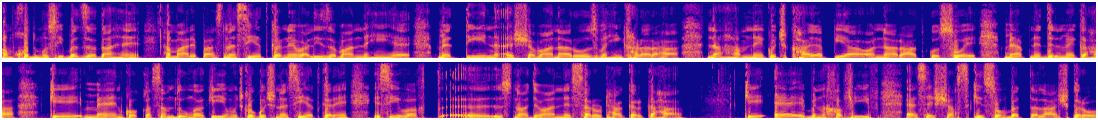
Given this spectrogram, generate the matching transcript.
ہم خود مصیبت زدہ ہیں۔ ہمارے پاس نصیحت کرنے والی زبان نہیں ہے۔ میں تین شب شبانہ روز وہیں کھڑا رہا۔ نہ ہم نے کچھ کھایا پیا اور نہ رات کو سوئے۔ میں اپنے دل میں کہا کہ میں ان کو قسم دوں گا کہ یہ مجھ کو کچھ نصیحت کریں۔ اسی وقت اس نوجوان نے سر اٹھا کر کہا کہ اے ابن خفیف، ایسے شخص کی صحبت تلاش کرو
